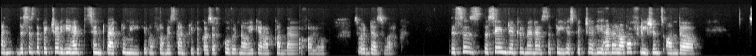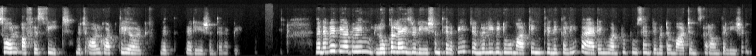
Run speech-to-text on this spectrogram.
And this is the picture he had sent back to me, you know, from his country because of COVID. Now he cannot come back for follow up. So it does work. This is the same gentleman as the previous picture. He had a lot of lesions on the sole of his feet, which all got cleared with radiation therapy. Whenever we are doing localized radiation therapy, generally we do marking clinically by adding one to two centimeter margins around the lesion.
